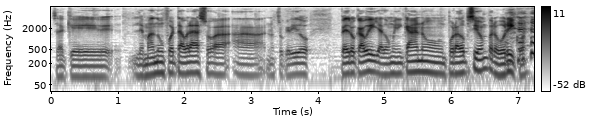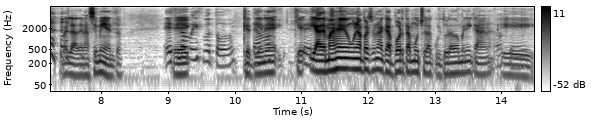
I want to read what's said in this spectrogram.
O sea que le mando un fuerte abrazo a, a nuestro querido Pedro Cavilla, dominicano por adopción, pero boricua, ¿verdad? De nacimiento. Es eh, lo mismo todo. que Estamos tiene que, y además es una persona que aporta mucho a la cultura dominicana y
